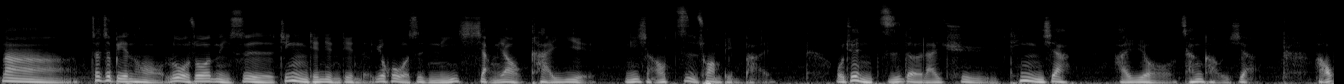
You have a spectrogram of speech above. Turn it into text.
那在这边哦，如果说你是经营甜点店的，又或者是你想要开业，你想要自创品牌，我觉得你值得来去听一下，还有参考一下。好，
